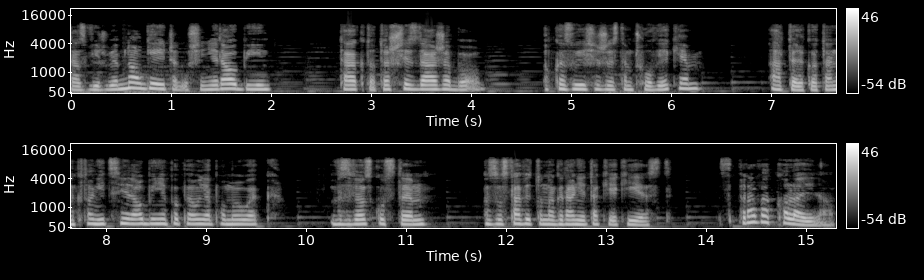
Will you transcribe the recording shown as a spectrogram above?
raz w liczbie mnogiej, czego się nie robi. Tak, to też się zdarza, bo okazuje się, że jestem człowiekiem, a tylko ten, kto nic nie robi, nie popełnia pomyłek. W związku z tym zostawię to nagranie takie, jakie jest. Sprawa kolejna.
